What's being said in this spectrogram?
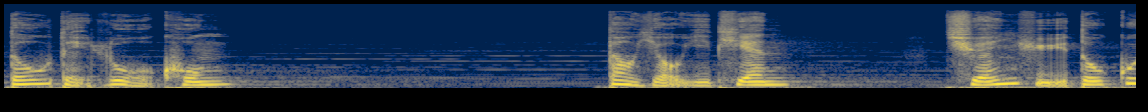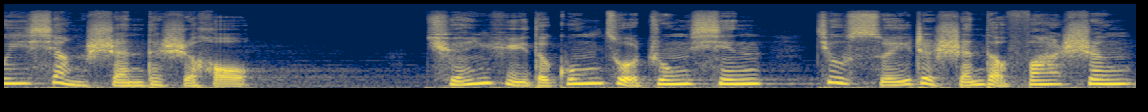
都得落空。到有一天，全宇都归向神的时候。全宇的工作中心就随着神的发生。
